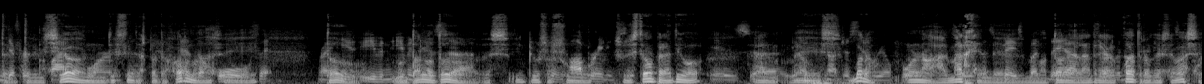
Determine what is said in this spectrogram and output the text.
de televisión, distintas plataformas y todo, montarlo todo, es incluso su, su sistema operativo uh, es, bueno, no, al margen del motor del Unreal 4 que es de base,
